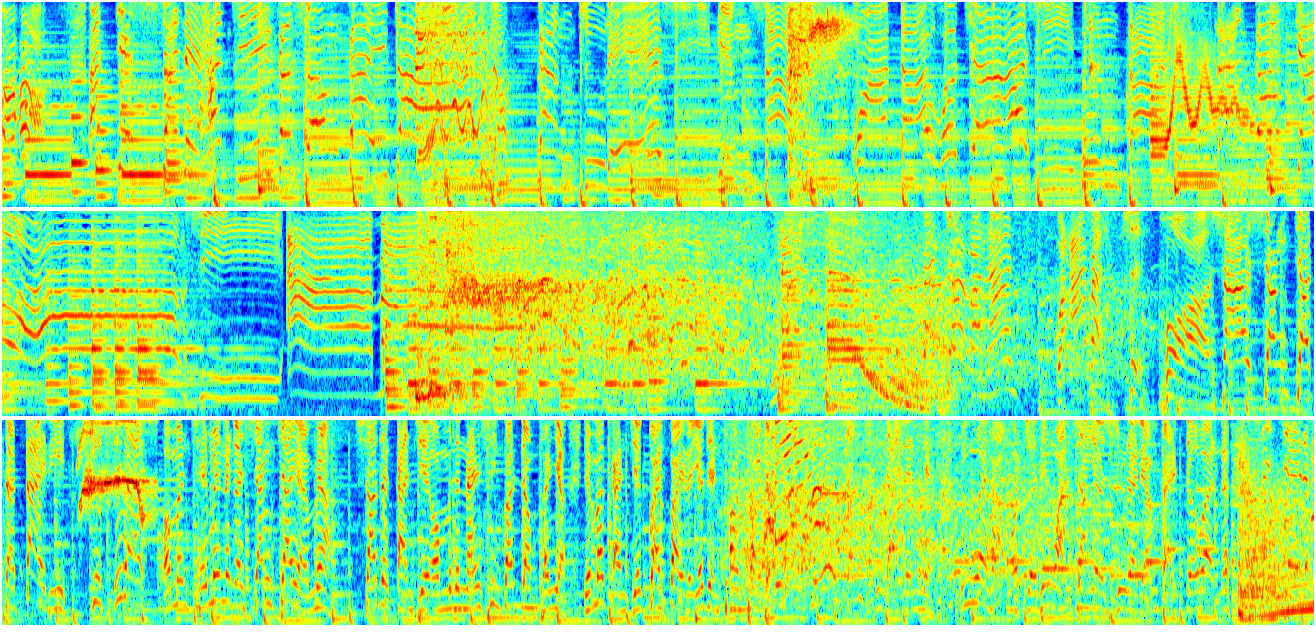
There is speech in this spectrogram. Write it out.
啊哈。代理主持人。我们前面那个香蕉有没有烧的感觉？我们的男性观众朋友有没有感觉怪怪的，有点痛痛的？呃肿起来了呢。因为哈，我昨天晚上又输了两百多万呢。谢谢了，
